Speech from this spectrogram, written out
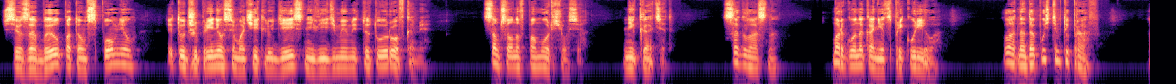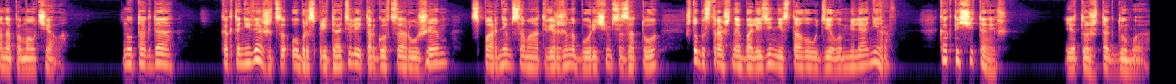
Все забыл, потом вспомнил и тут же принялся мочить людей с невидимыми татуировками. Самсонов поморщился. Не катит. Согласна. Марго наконец прикурила. Ладно, допустим, ты прав. Она помолчала. Но тогда как-то не вяжется образ предателя и торговца оружием – с парнем, самоотверженно борющимся за то, чтобы страшная болезнь не стала уделом миллионеров. Как ты считаешь?» «Я тоже так думаю».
